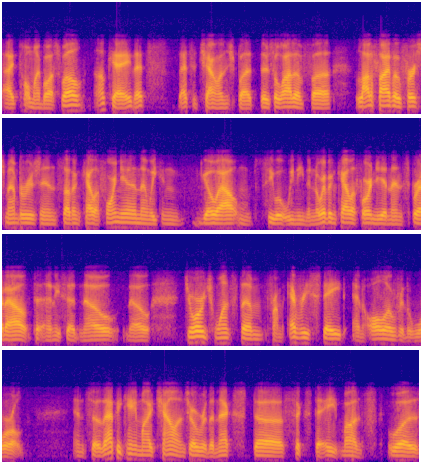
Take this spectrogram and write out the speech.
I told my boss, well, okay, that's that's a challenge. But there's a lot of uh, a lot of 501st members in Southern California, and then we can go out and see what we need in Northern California, and then spread out. And he said, no, no. George wants them from every state and all over the world. And so that became my challenge over the next uh, six to eight months was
